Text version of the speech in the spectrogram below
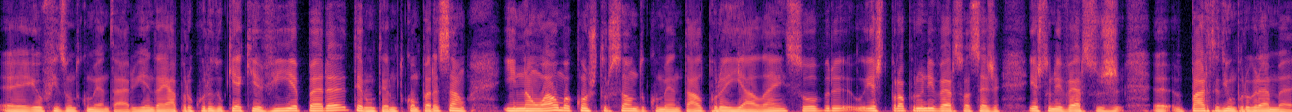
eh, eu fiz um documentário e andei à procura do que é que havia para ter um termo de comparação. E não há uma construção documental por aí além sobre este próprio universo, ou seja, este universo eh, parte de um programa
